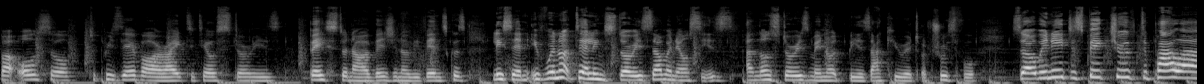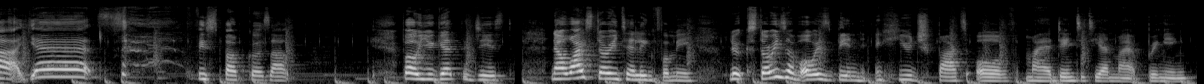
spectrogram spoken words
but also to preserve our right to tell stories based on our vision of events. Because listen, if we're not telling stories, someone else is, and those stories may not be as accurate or truthful. So we need to speak truth to power. Yes! Fist pump goes up. But you get the gist. Now, why storytelling for me? Look, stories have always been a huge part of my identity and my upbringing.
